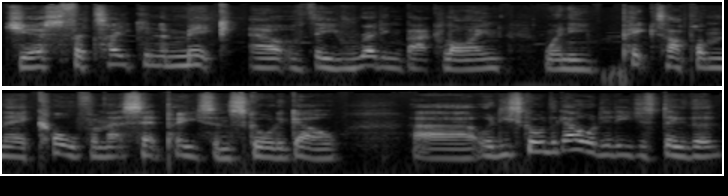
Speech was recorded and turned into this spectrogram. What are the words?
just for taking the mick out of the Reading back line when he picked up on their call from that set piece and scored a goal. Uh, did he score the goal, or did he just do the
